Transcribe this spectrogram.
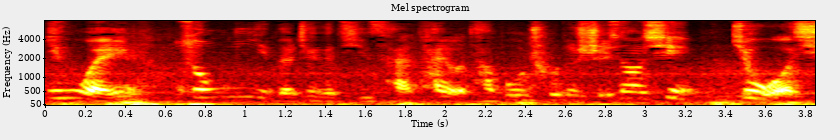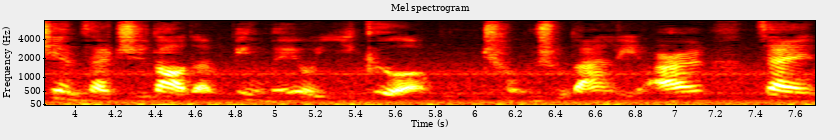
因为综艺的这个题材它有它播出的时效性。就我现在知道的，并没有一个。成熟的案例，而在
